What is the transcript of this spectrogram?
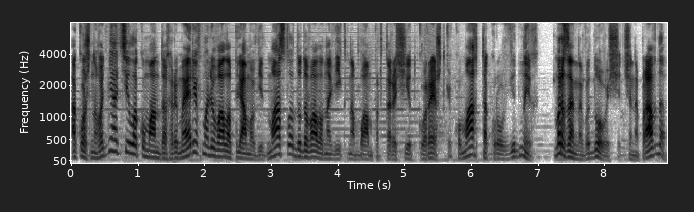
А кожного дня ціла команда гримерів малювала пляму від масла, додавала на вікна бампер та решітку рештки комах та кров від них. Мерзенне видовище, чи не правда?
